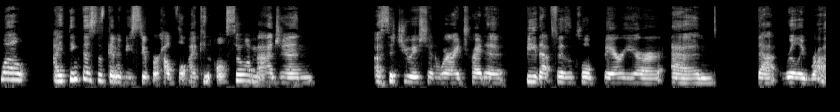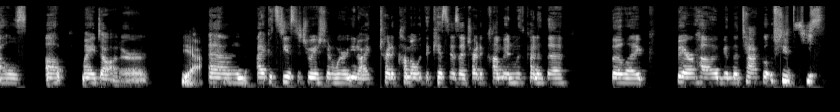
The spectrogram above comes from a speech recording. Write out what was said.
Well, I think this is going to be super helpful. I can also imagine a situation where I try to be that physical barrier and that really riles up my daughter. Yeah. And I could see a situation where, you know, I try to come out with the kisses. I try to come in with kind of the, the like bear hug and the tackle. She's just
